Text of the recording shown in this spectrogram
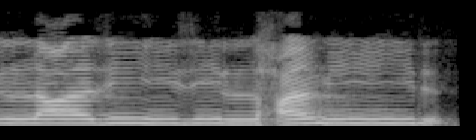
الْعَزِيزِ الْحَمِيدِ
